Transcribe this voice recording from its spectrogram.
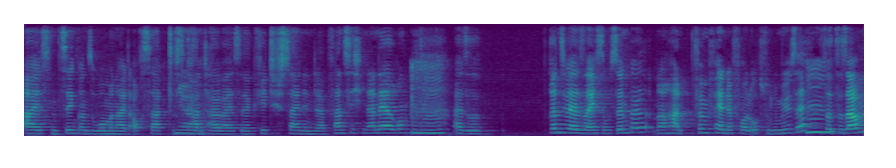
Eisen, Zink und so, wo man halt auch sagt, das Ja. kann teilweise kritisch sein in der pflanzlichen Ernährung. Also prinzipiell ist es eigentlich so simpel. Hand, fünf Hände voll Obst und Gemüse so zusammen.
